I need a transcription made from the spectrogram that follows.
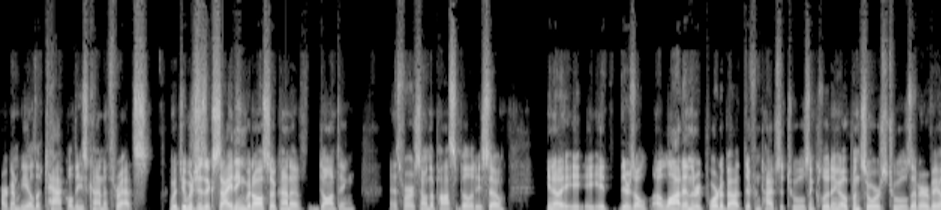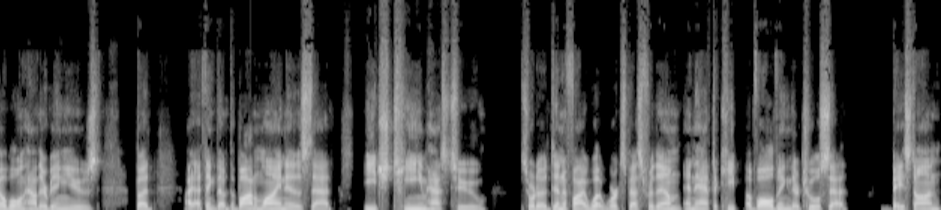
are going to be able to tackle these kind of threats, which which is exciting, but also kind of daunting as far as some of the possibilities. So, you know, it, it, there's a, a lot in the report about different types of tools, including open source tools that are available and how they're being used. But I, I think that the bottom line is that each team has to sort of identify what works best for them, and they have to keep evolving their tool set based on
